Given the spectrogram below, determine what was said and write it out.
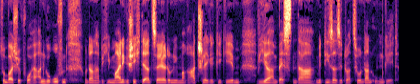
zum Beispiel vorher angerufen und dann habe ich ihm meine Geschichte erzählt und ihm Ratschläge gegeben, wie er am besten da mit dieser Situation dann umgeht.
